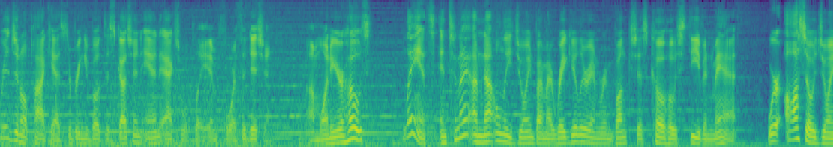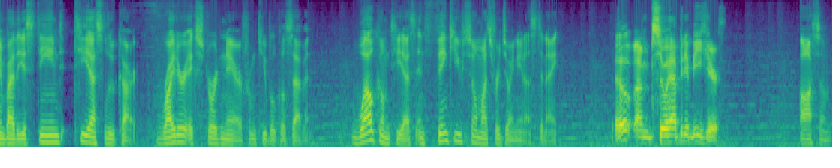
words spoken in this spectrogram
original podcast to bring you both discussion and actual play in 4th edition. I'm one of your hosts, Lance, and tonight I'm not only joined by my regular and rambunctious co host Steve and Matt, we're also joined by the esteemed T.S. Luikart, writer extraordinaire from Cubicle 7. Welcome, T.S., and thank you so much for joining us tonight. Oh, I'm so happy to be here. Awesome.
